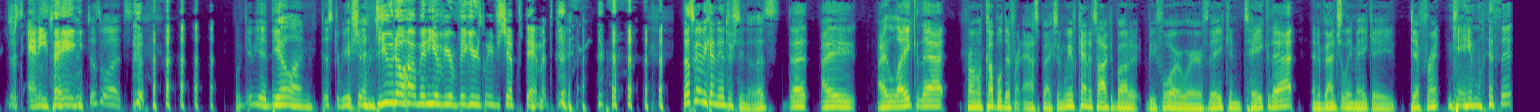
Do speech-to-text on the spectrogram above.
Just anything. Just once. we'll give you a deal on distribution. Do you know how many of your figures we've shipped? Damn it. That's going to be kind of interesting though. That's that I I like that from a couple different aspects and we've kind of talked about it before where if they can take that and eventually make a different game with it.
